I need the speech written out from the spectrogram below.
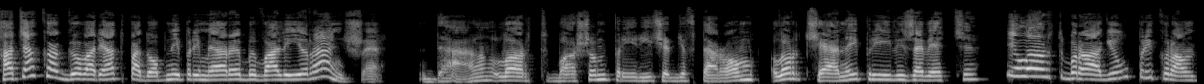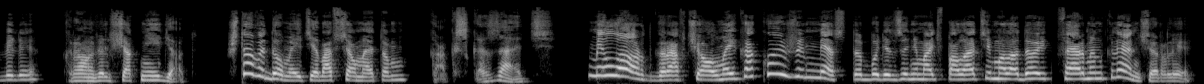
«Хотя, как говорят, подобные примеры бывали и раньше. Да, лорд Бошен при Ричарде II, лорд Ченней при Елизавете и лорд Брагил при Кромвеле. Кромвель в счет не идет. Что вы думаете обо всем этом? Как сказать? «Милорд, граф Чолмей, какое же место будет занимать в палате молодой Фермен Кленчерли?»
